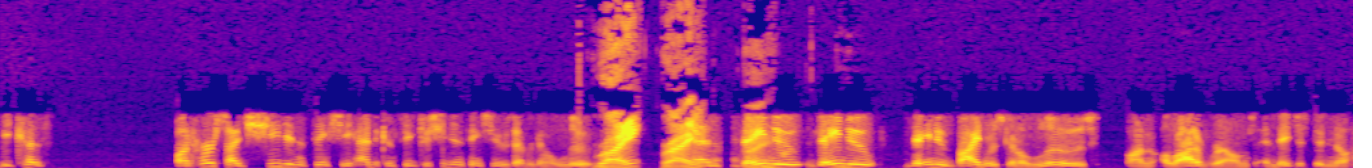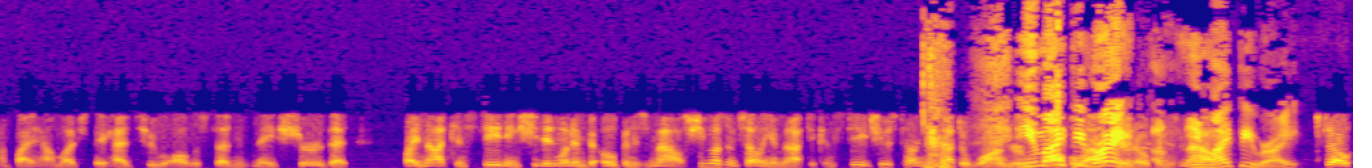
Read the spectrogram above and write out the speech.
because on her side she didn't think she had to concede because she didn't think she was ever going to lose. Right, right. And they right. knew they knew they knew Biden was going to lose on a lot of realms, and they just didn't know by how much. They had to all of a sudden make sure that by not conceding, she didn't want him to open his mouth. She wasn't telling him not to concede. She was telling him not to wander. You might be wobble out there right. And open his You might be right. So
